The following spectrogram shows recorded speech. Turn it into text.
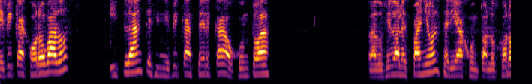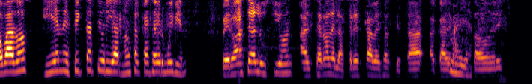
significa jorobados, y Tlán, que significa cerca o junto a. Traducido al español sería junto a los jorobados, y en estricta teoría no se alcanza a ver muy bien, pero hace alusión al cerro de las tres cabezas que está acá del costado derecho.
